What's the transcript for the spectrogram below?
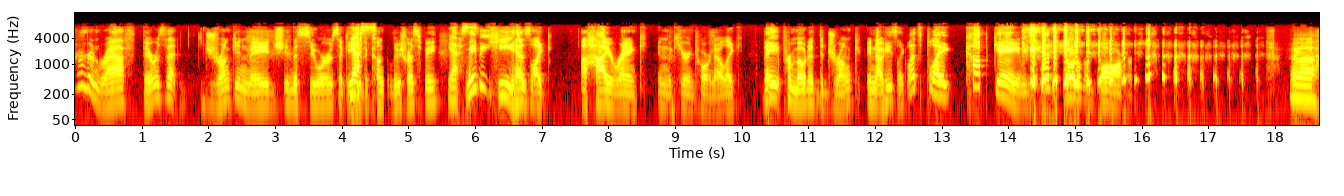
you remember in Wrath, there was that drunken mage in the sewers that gave Yes. you the Kungaloosh recipe? Yes. Maybe he has like a high rank in the Kirin Tor now. Like they promoted the drunk, and now he's like, let's play cup games. Let's go to the bar. Uh,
